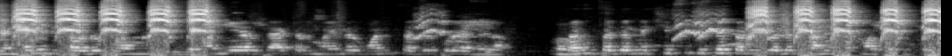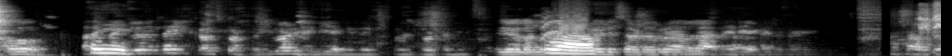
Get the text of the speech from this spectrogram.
ಮೆಂಟಲಿ ಡಿಸಾರ್ಡರ್ ಪ್ರಾಬ್ಲಮ್ ಇದೆ. ಒನ್ ಇಯರ್ ಬ್ಯಾಕ್ ಅದು ಮೈನರ್ ಒನ್ ಫೆದರ್ ಕೂಡ ಇರಲಿಲ್ಲ. ತನ್ನ ಫೆದರ್ನ ಕಿತ್ತು ಕಿತ್ತು ತಂದು ಕಾನ್ಸೆಪ್ಟ್ ಮಾಡ್ಕೊಬೇಕು ಅದು ಬೆಂಗಳೂರಿಂದ ಇಲ್ಲಿ ಕಳ್ಸ್ಕೊಡ್ತಾರೆ ಇವಾಗ ರೆಡಿ ಆಗಿದೆ. ಟೋಟಲಿ ಇವಾಗ ಡಿಸಾರ್ಡರ್ ಎಲ್ಲ ರೆಡಿ ಆಗಿದೆ. ಹೌದು.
